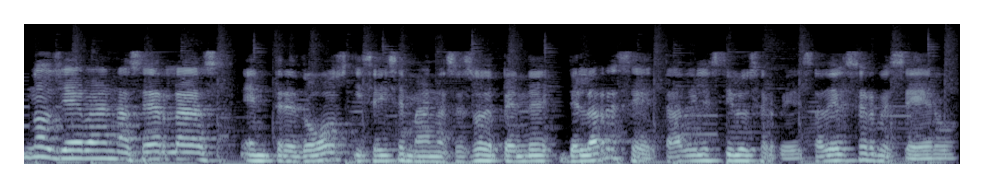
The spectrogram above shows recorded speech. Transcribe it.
nos llevan a hacerlas entre 2 y 6 semanas. Eso depende de la receta, del estilo de cerveza, del cervecero,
